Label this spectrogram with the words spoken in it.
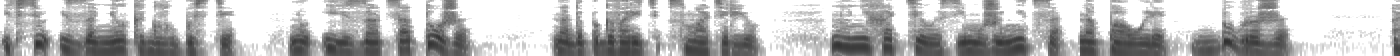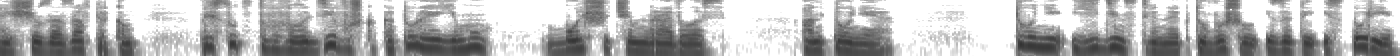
и все из-за мелкой глупости. Ну и из-за отца тоже. Надо поговорить с матерью. Но не хотелось ему жениться на Пауле, дура же. А еще за завтраком присутствовала девушка, которая ему больше, чем нравилась. Антония. Тони единственная, кто вышел из этой истории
